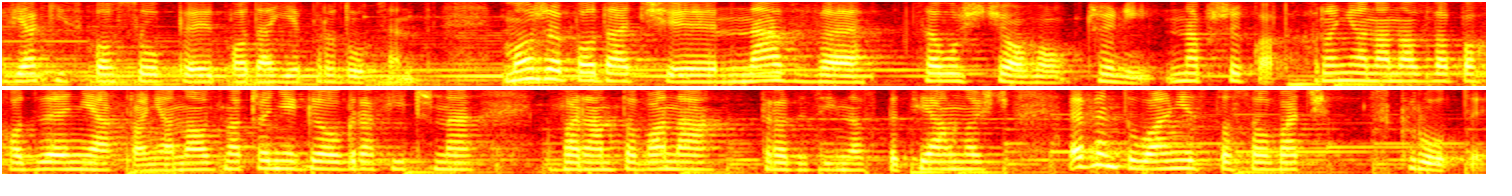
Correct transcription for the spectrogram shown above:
w jaki sposób y, podaje producent. Może podać y, nazwę całościową, czyli na przykład chroniona nazwa pochodzenia, chronione oznaczenie geograficzne, gwarantowana tradycyjna specjalność, ewentualnie stosować skróty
